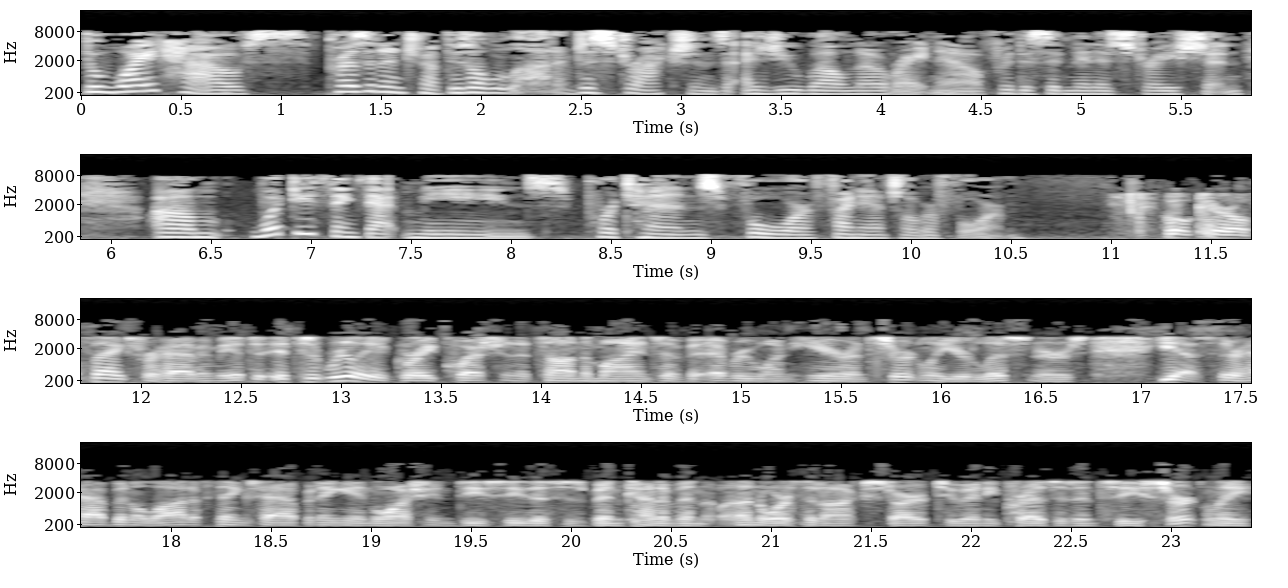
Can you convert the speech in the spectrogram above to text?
The White House, President Trump, there's a lot of distractions, as you well know right now, for this administration. Um, what do you think that means, portends for financial reform? Well, Carol, thanks for having me. It's it's really a great question. It's on the minds of everyone here, and certainly your listeners. Yes, there have been a lot of things happening in Washington D.C. This has been kind of an unorthodox start to any presidency, certainly.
